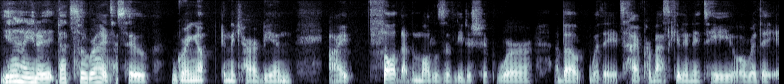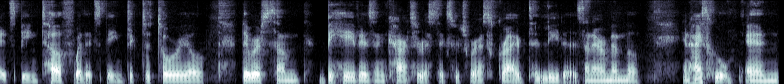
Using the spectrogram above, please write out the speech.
Yeah, you know, that's so right. So growing up in the Caribbean, I thought that the models of leadership were about whether it's hypermasculinity or whether it's being tough, whether it's being dictatorial. There were some behaviors and characteristics which were ascribed to leaders. And I remember in high school, in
